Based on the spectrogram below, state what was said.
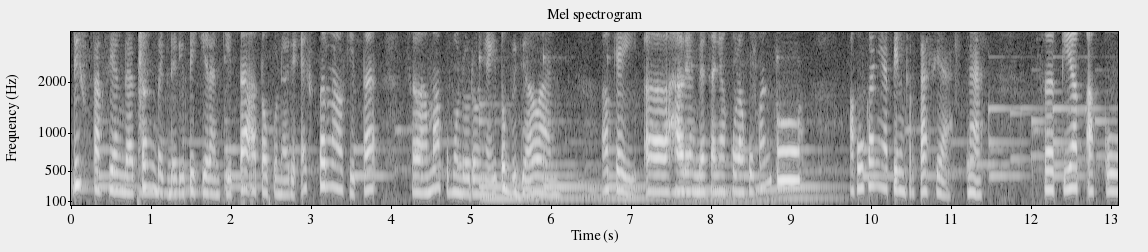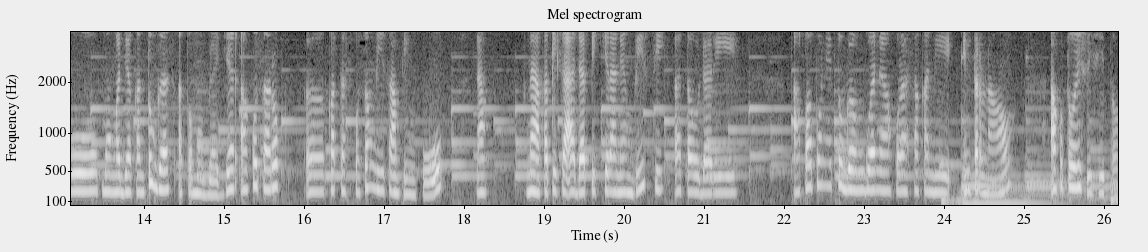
distraksi yang datang baik dari pikiran kita ataupun dari eksternal kita selama pomodoronya itu berjalan. Oke, okay, uh, eh, hal yang biasanya aku lakukan tuh aku kan nyiapin kertas ya. Nah, setiap aku mau ngerjakan tugas atau mau belajar, aku taruh uh, kertas kosong di sampingku. Nah, nah ketika ada pikiran yang berisik atau dari apa pun itu gangguan yang aku rasakan di internal, aku tulis di situ.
